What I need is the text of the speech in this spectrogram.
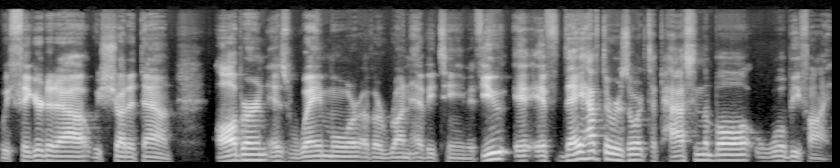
We figured it out. We shut it down. Auburn is way more of a run-heavy team. If you if they have to resort to passing the ball, we'll be fine.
